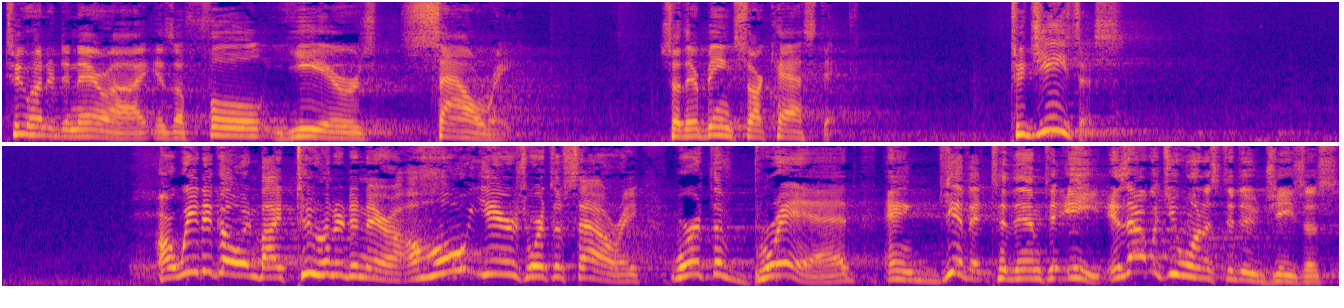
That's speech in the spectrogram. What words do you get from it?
200 denarii is a full year's salary. So they're being sarcastic. To Jesus. Are we to go and buy 200 denarii, a whole year's worth of salary, worth of bread, and give it to them to eat? Is that what you want us to do, Jesus?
